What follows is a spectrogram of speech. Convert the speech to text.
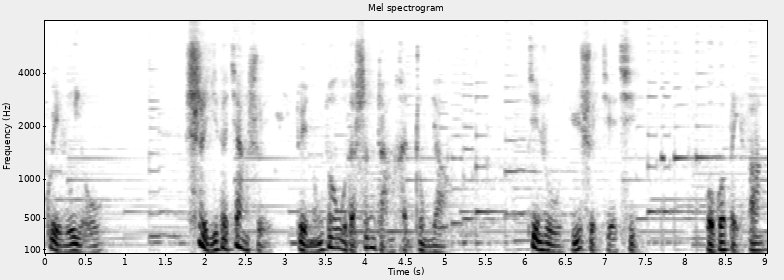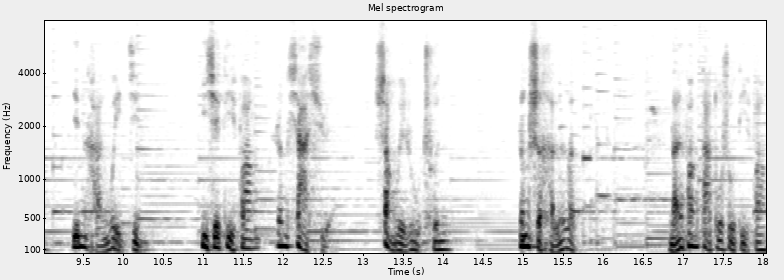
贵如油。”适宜的降水对农作物的生长很重要。进入雨水节气，我国北方阴寒未尽，一些地方仍下雪，尚未入春，仍是很冷。南方大多数地方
